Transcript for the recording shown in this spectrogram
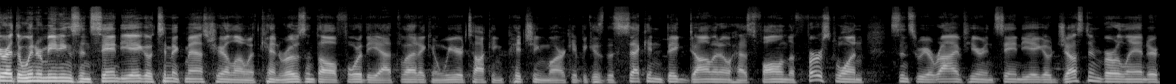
are at the winter meetings in San Diego. Tim McMaster here along with Ken Rosenthal for The Athletic, and we are talking pitching market because the second big domino has fallen. The first one since we arrived here in San Diego, Justin Verlander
